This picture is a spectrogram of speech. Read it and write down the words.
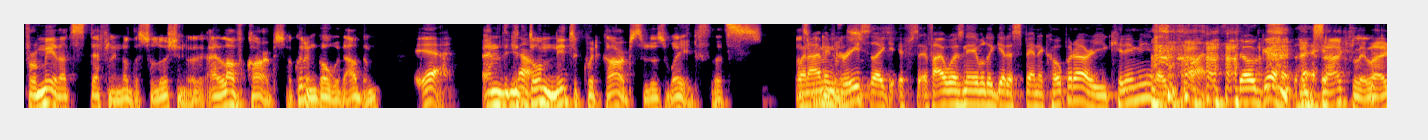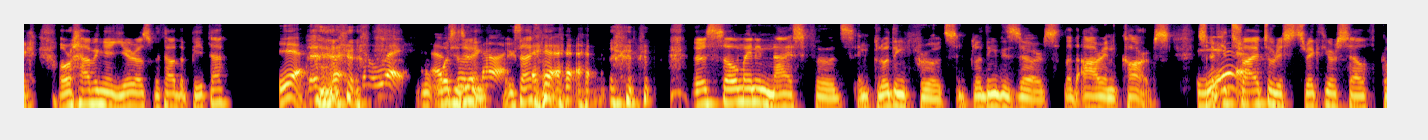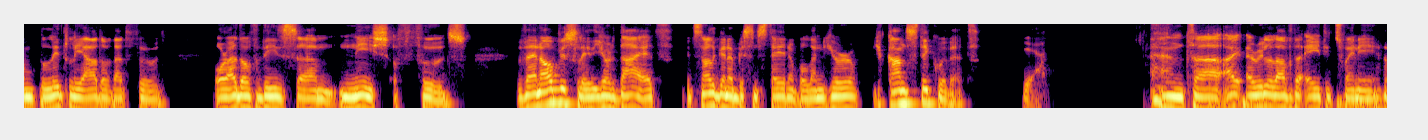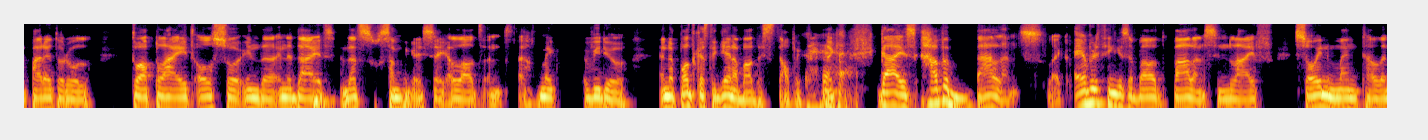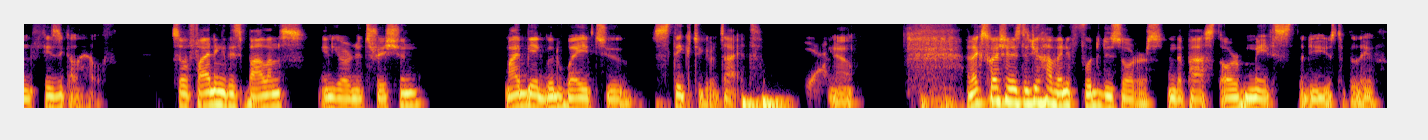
For me, that's definitely not the solution. I love carbs. I couldn't go without them. Yeah. And you No. don't need to quit carbs to lose weight. That's, that's when I'm in. Greece, like if if I wasn't able to get a spanakopita, are you kidding me? Like, come on, it's so good. Like, exactly. Like, or having a gyros without the pita. Yeah. No way. What you doing? not. Exactly. There's so many nice foods, including fruits, including desserts that are in carbs. So if you try to restrict yourself completely out of that food or out of these um, niche of foods, then obviously your diet it's not going to be sustainable and you're you can't stick with it. yeah. And uh, I, I really love the 80-20, the Pareto rule, to apply it also in the in the diet. And that's something I say a lot. And I make a video and a podcast again about this topic. Like, guys, have a balance. Like everything is about balance in life, so in mental and physical health. So finding this balance in your nutrition might be a good way to stick to your diet. Yeah. You know. The next question is Did you have any food disorders in the past or myths that you used to believe?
